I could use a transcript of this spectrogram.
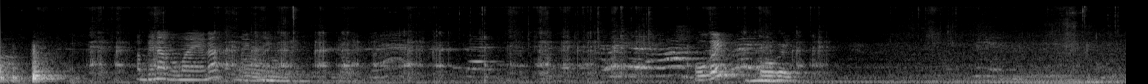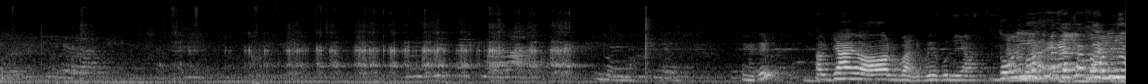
अब बिना घुमाए ना हो गई? हो गई। अब जाए और भर बे गुलिया। दोनी बस ऐसा कर लो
